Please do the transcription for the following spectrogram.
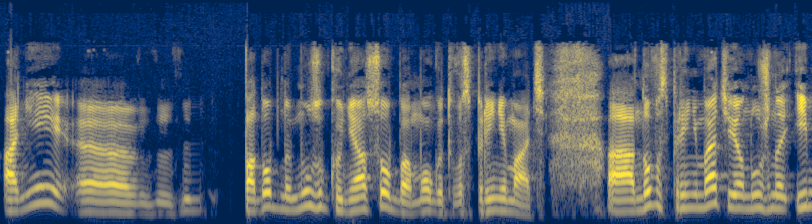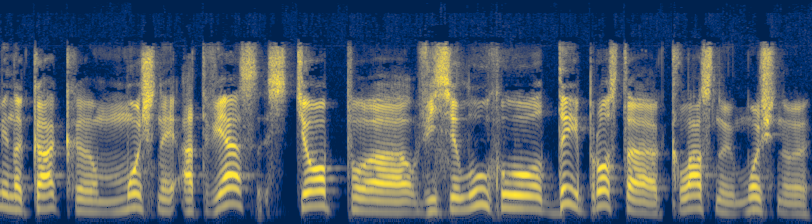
они э, подобную музыку не особо могут воспринимать. А, но воспринимать ее нужно именно как э, мощный отвяз, степ, э, веселуху, да и просто классную, мощную,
